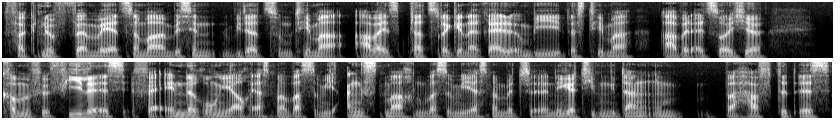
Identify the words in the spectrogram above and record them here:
verknüpft. Wenn wir jetzt nochmal ein bisschen wieder zum Thema Arbeitsplatz oder generell irgendwie das Thema Arbeit als solche kommen, für viele ist Veränderung ja auch erstmal was irgendwie Angst machen, was irgendwie erstmal mit äh, negativen Gedanken behaftet ist.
